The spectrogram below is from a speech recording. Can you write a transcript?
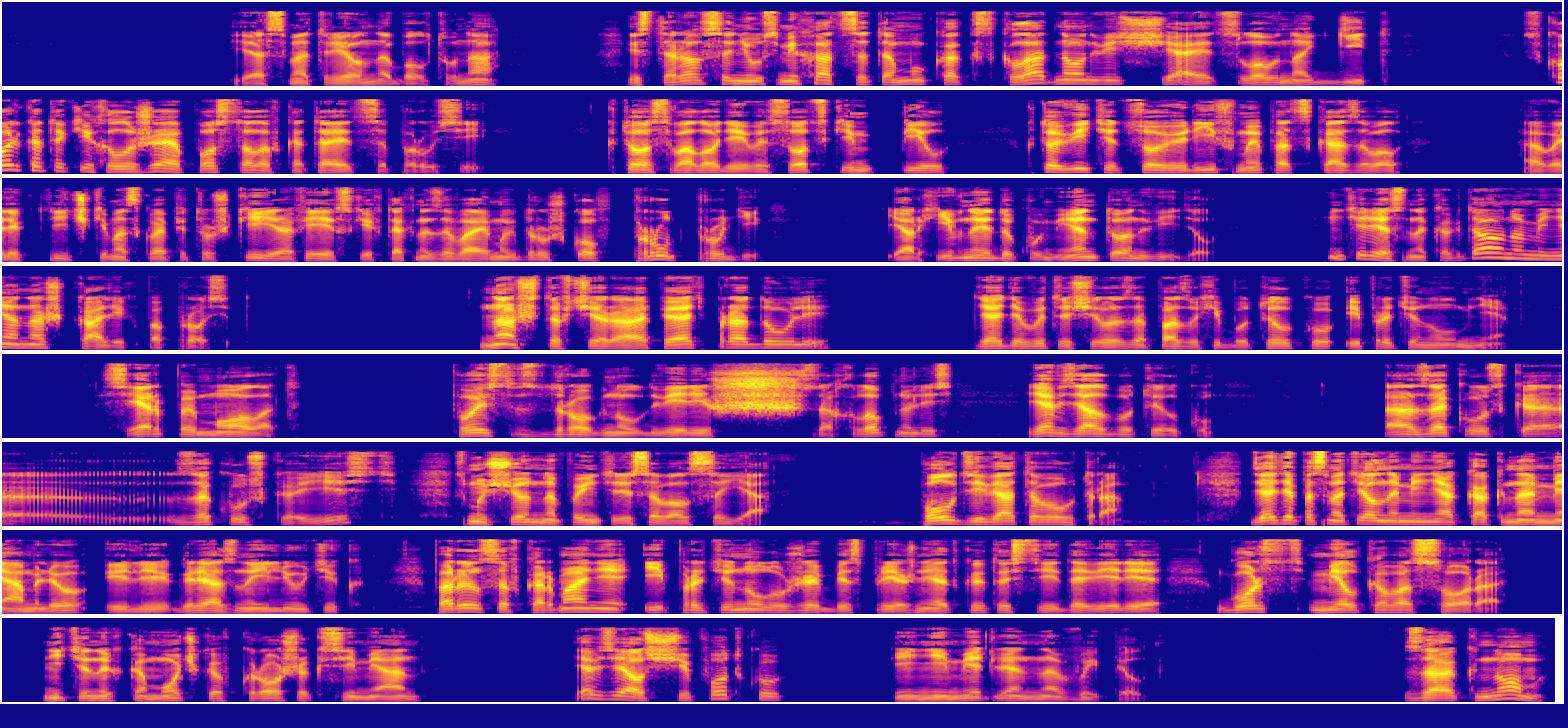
Я смотрел на болтуна и старался не усмехаться тому, как складно он вещает, словно гид. Сколько таких лжеапостолов катается по Руси? Кто с Володей Высоцким пил, кто Вите Цою рифмы подсказывал, а в электричке Москва-Петушки ерофеевских так называемых дружков пруд пруди. И архивные документы он видел. Интересно, когда он у меня наш калик попросит? Наш-то вчера опять продули. Дядя вытащил из-за пазухи бутылку и протянул мне. Серп и молот. Поезд вздрогнул, двери ш захлопнулись. Я взял бутылку. А закуска... закуска есть? Смущенно поинтересовался я. Пол девятого утра. Дядя посмотрел на меня, как на мямлю или грязный лютик порылся в кармане и протянул уже без прежней открытости и доверия горсть мелкого сора, нитяных комочков, крошек, семян. Я взял щепотку и немедленно выпил. За окном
